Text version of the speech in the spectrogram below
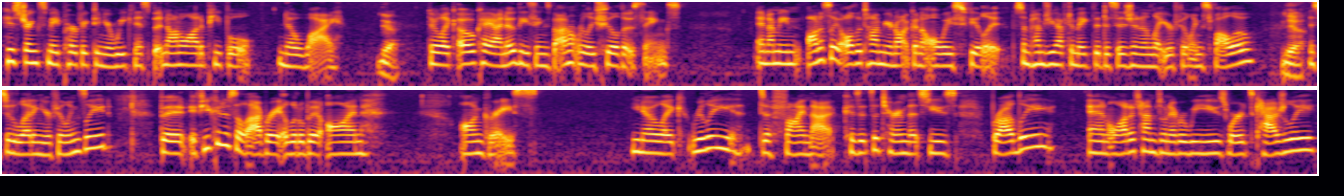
His strength's made perfect in your weakness, but not a lot of people know why. Yeah. They're like, oh, okay, I know these things, but I don't really feel those things. And I mean, honestly, all the time, you're not going to always feel it. Sometimes you have to make the decision and let your feelings follow Yeah. instead of letting your feelings lead. But if you could just elaborate a little bit on on grace, you know, like really define that because it's a term that's used broadly, and a lot of times whenever we use words casually,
